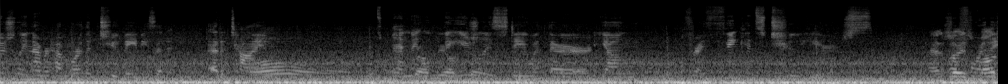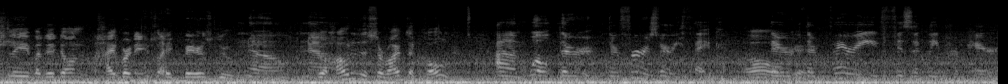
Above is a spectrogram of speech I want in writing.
usually never have more than two babies at a, at a time, Oh. and they, they usually stay with their young for I think it's two years. And so it's before they- mostly, but they don't hibernate like bears do. No, no. So how do they survive the cold? um, well, their their fur is very thick. Oh, they're okay. they're very physically prepared.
